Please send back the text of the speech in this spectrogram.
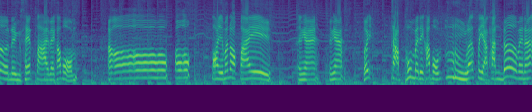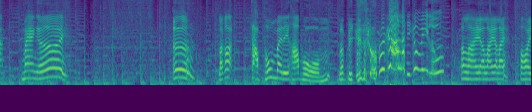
อหนึ่งเซตตายไปครับผม เอาเอาเอาต่อยมันออกไปเป็นไงเป็นไงเฮ้ยจับทุ่มไปดิครับผมอืมและเสียทันเดอร์ไปนะ แม่งเอ้ยเออแล้วก็จับทุ่มไปดิครับผมแล้วปิกาจูอะไรก็ไม่รู้ อะไรอะไรอะไรต่อย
